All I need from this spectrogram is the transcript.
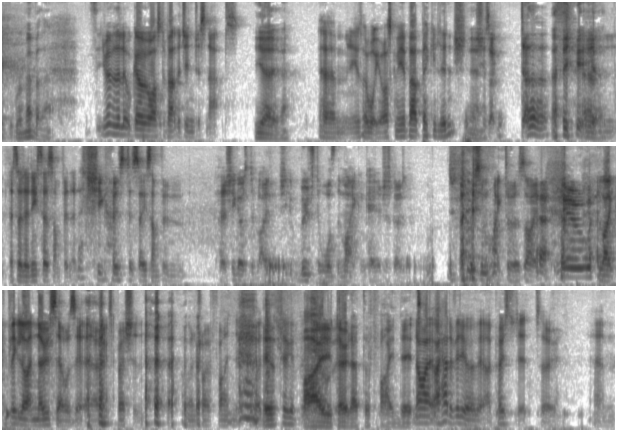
don't remember that. you remember the little girl who asked about the ginger snaps? Yeah, yeah. Um, and he was like, "What you asking me about Becky Lynch?" Yeah. And she's like, "Duh." yeah. yeah. Um, and so then he says something, and then she goes to say something. Uh, she goes to like she moves towards the mic, and Kayla just goes, just moves the mic to her side, You- and like completely like no sells it her expression. I'm gonna try and find it. 'cause I It's took a video fine, you of it. don't have to find it. No, I, I had a video of it. I posted it, so um,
